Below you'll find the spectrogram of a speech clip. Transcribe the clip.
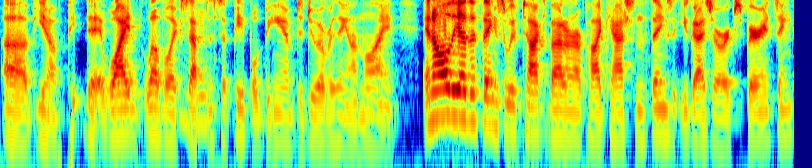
of you know the wide level mm-hmm. acceptance of people being able to do everything online, and all the other things that we've talked about on our podcast and the things that you guys are experiencing,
